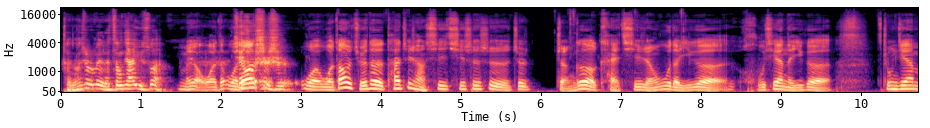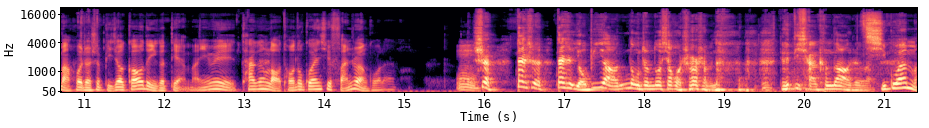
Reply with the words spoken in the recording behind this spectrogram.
可能就是为了增加预算。没有，我倒我倒事实，我我倒觉得他这场戏其实是就是整个凯奇人物的一个弧线的一个。中间吧，或者是比较高的一个点吧，因为他跟老头的关系反转过来了。嗯，是，但是但是有必要弄这么多小火车什么的，那地下坑道是吧？奇观嘛，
